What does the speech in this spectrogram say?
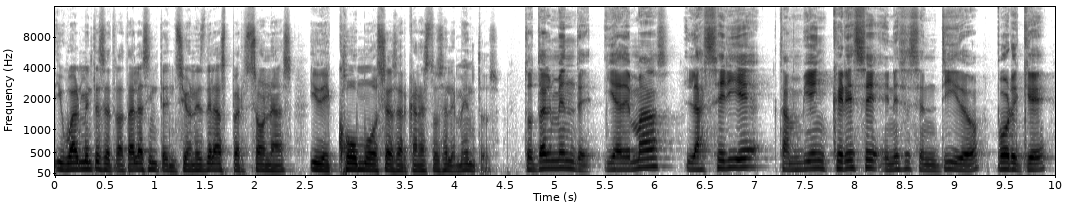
igualmente se trata de las intenciones de las personas y de cómo se acercan a estos elementos. Totalmente. Y además, la serie también crece en ese sentido porque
